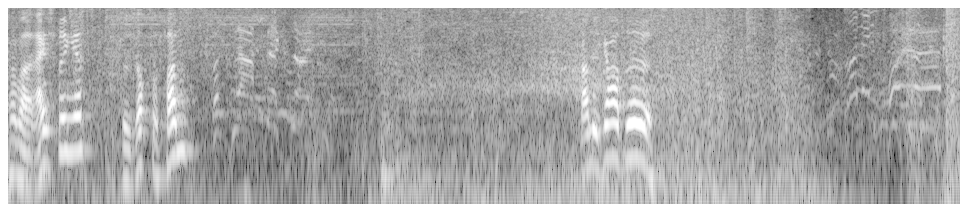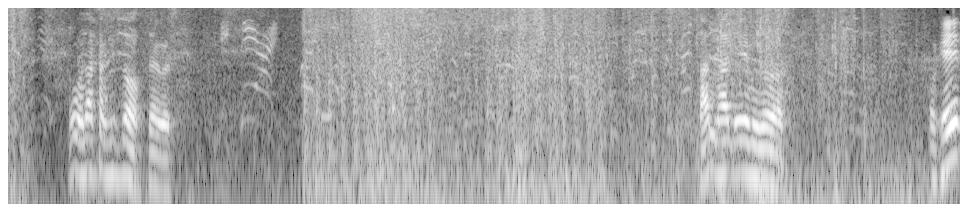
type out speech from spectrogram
Einfach mal reinspringen jetzt. So just for fun. Kamikaze! Oh, Nahkampf gibt's auch. Sehr gut. Dann halt eben so. Okay,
